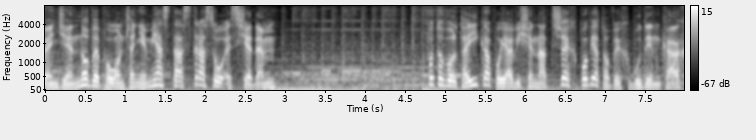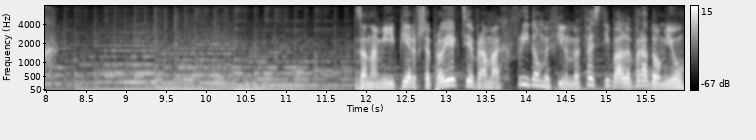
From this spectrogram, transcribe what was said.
będzie nowe połączenie miasta z trasą S7. Fotowoltaika pojawi się na trzech powiatowych budynkach. Za nami pierwsze projekcje w ramach Freedom Film Festival w Radomiu.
